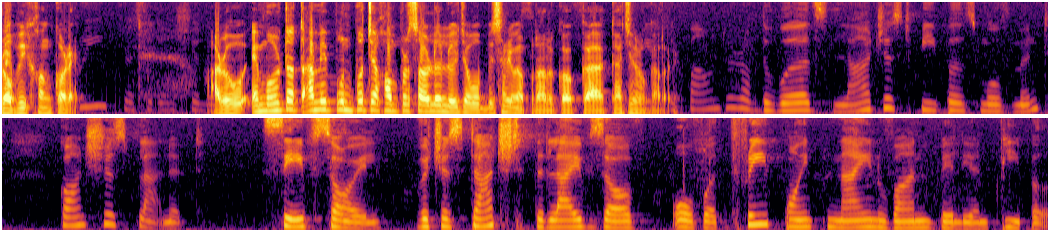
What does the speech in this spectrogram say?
ৰবি শংকৰে আৰু এই মুহূৰ্তত আমি পোনপটীয়া সম্প্ৰচাৰলৈ লৈ যাব বিচাৰিম আপোনালোকক আহ, কাজিৰঙালৈ founder of the world's largest people's movement, Conscious Planet, Save Soil, which has touched the lives of over 3.91 billion people.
